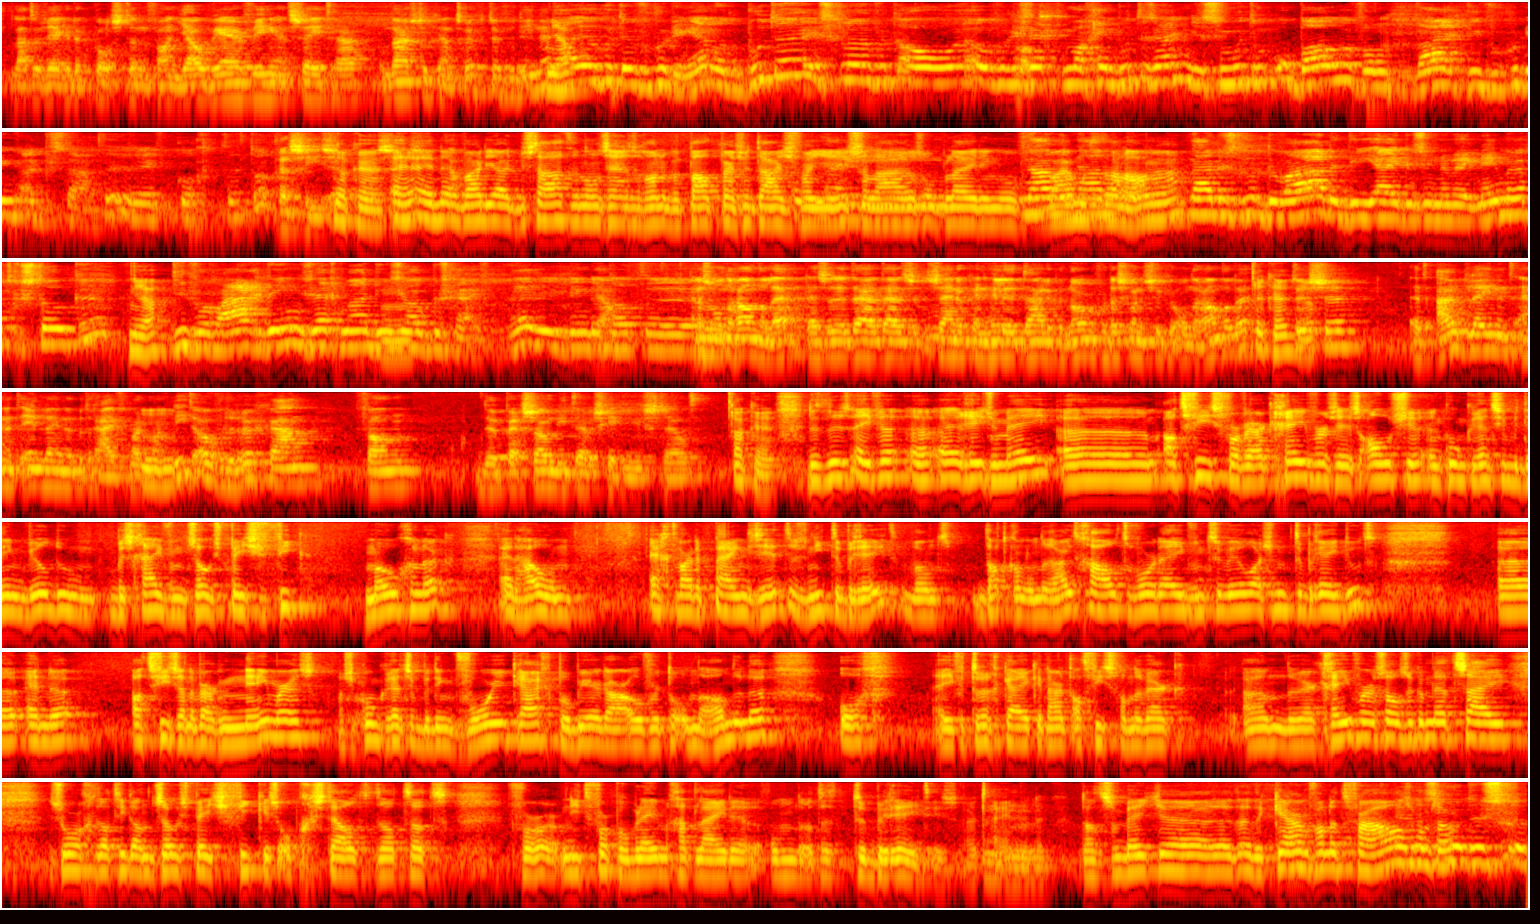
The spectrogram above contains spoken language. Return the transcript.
laten we zeggen, de kosten van jouw werving, et cetera, om daar een stukje aan terug te verdienen. Ja. Heel goed, een vergoeding. Hè? Want boete is geloof ik al over gezegd, het mag geen boete zijn. Dus ze moeten hem opbouwen van waar die vergoeding uit bestaat. Hè? Dus even kort, eh, toch? Precies. Oké, precies. en, en eh, waar die uit bestaat, en dan zeggen ze gewoon een bepaald percentage van je salaris, opleiding, of Nou, waar moet het aan name- hangen? Nou, dus de, de waarde die jij dus in een werknemer hebt gestoken, Ja. die verwaarding, zeg maar, die zou ik beschrijven. Hè? Dus ik denk dat Ja. dat... eh, En dat is onderhandelen, hè. Daar, is- daar, daar zijn ook geen hele duidelijke normen voor. Dat is gewoon een stukje onderhandelen ja. Het uitlenend en het inlenend bedrijf. Maar het Mhm. mag niet over de rug gaan van de persoon die ter beschikking is gesteld. Oké, dus, dus even een resume. Eh, advies voor werkgevers is als je een concurrentiebeding wil doen, beschrijf hem zo specifiek mogelijk. En hou hem echt waar de pijn zit, dus niet te breed. Want dat kan onderuit gehaald worden eventueel als je hem te breed doet. Eh, en de advies aan de werknemer is, als je een concurrentiebeding voor je krijgt, probeer daarover te onderhandelen. Of even terugkijken naar het advies van de werk, aan de werkgever, zoals ik hem net zei. Zorg dat hij dan zo specifiek is opgesteld dat dat voor, niet voor problemen gaat leiden, omdat het te breed is uiteindelijk. Dat is een beetje de, de kern van het verhaal. En zo. als iemand dus eh,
